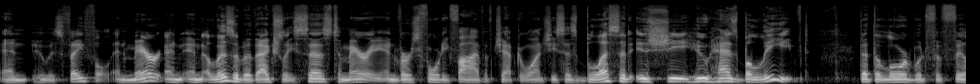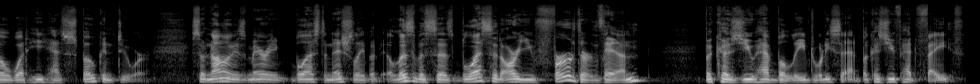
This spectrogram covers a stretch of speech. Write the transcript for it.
and who is faithful. And, Mary, and, and Elizabeth actually says to Mary in verse 45 of chapter 1, she says, Blessed is she who has believed that the Lord would fulfill what he has spoken to her. So not only is Mary blessed initially, but Elizabeth says, Blessed are you further then because you have believed what he said, because you've had faith.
